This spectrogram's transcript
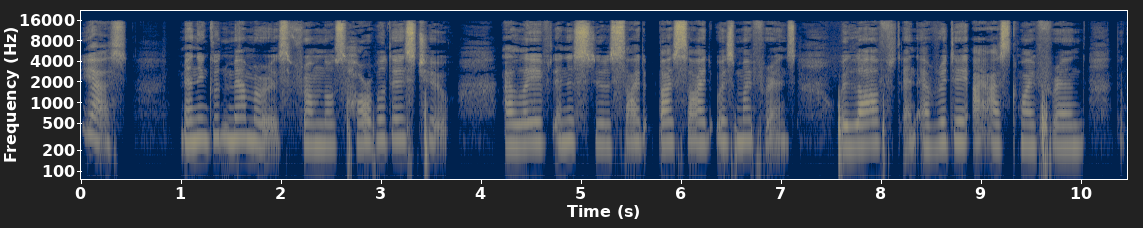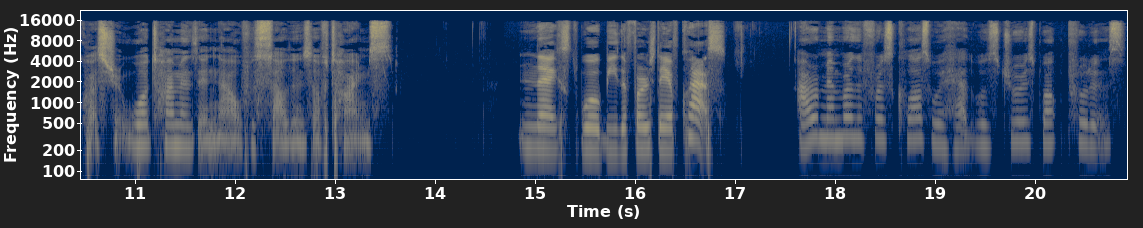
Yes, many good memories from those horrible days too. I lived and stood side by side with my friends. We laughed, and every day I asked my friend the question, What time is it now? for thousands of times. Next will be the first day of class. I remember the first class we had was jurisprudence.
